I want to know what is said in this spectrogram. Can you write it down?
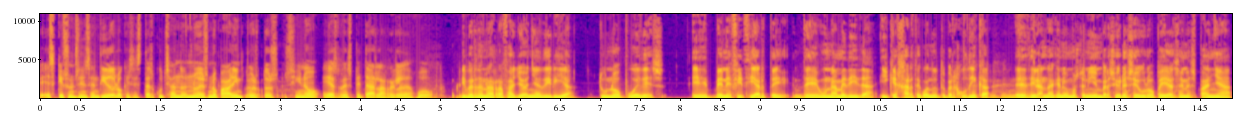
es que es un sinsentido lo que se está escuchando. No es no pagar impuestos, sino es respetar las reglas del juego. Y perdona, Rafa, yo añadiría tú no puedes eh, beneficiarte de una medida y quejarte cuando te perjudica. Es decir, anda que no hemos tenido inversiones europeas en España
